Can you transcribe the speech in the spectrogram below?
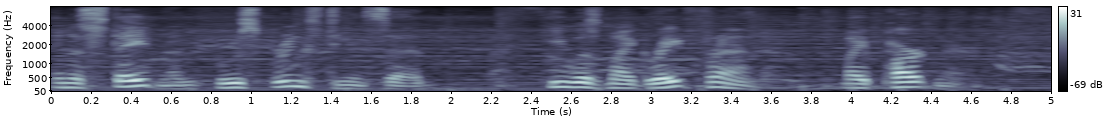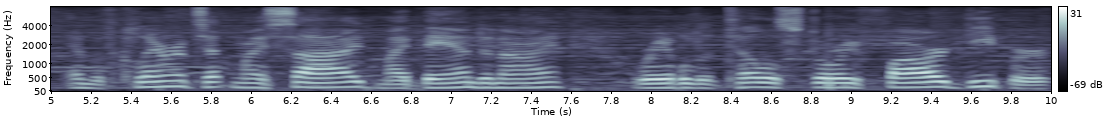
In a statement, Bruce Springsteen said, He was my great friend, my partner, and with Clarence at my side, my band and I were able to tell a story far deeper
